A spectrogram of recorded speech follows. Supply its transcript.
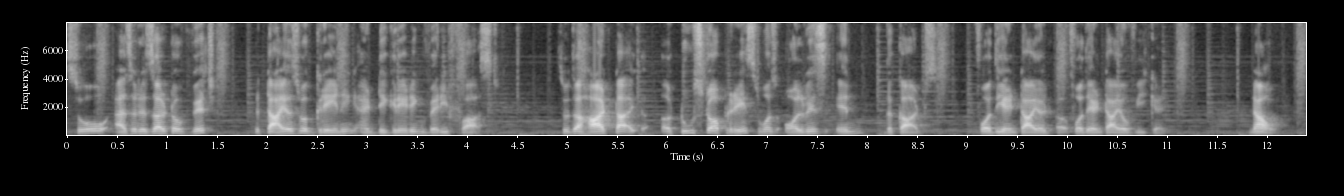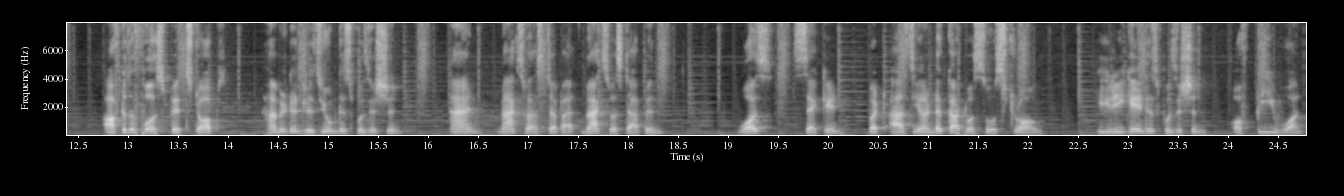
So as a result of which the tires were graining and degrading very fast. So the hard ti- a two-stop race was always in the cards for the entire uh, for the entire weekend. Now, after the first pit stops, Hamilton resumed his position, and Max Verstappen, Max Verstappen was second. But as the undercut was so strong, he regained his position of P1.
